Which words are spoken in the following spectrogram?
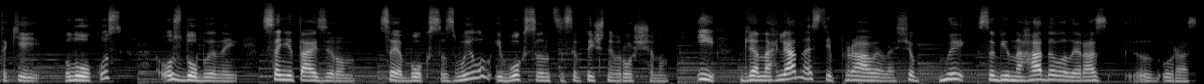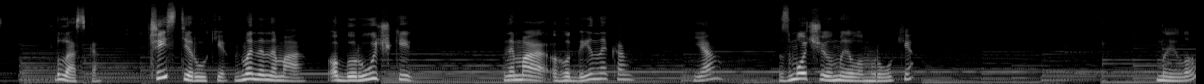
такий локус оздоблений санітайзером. Це бокс з милом і бокс з антисептичним розчином. І для наглядності правила, щоб ми собі нагадували раз е, у раз. Будь ласка, чисті руки. В мене нема обручки, нема годинника. Я змочую милом руки. Мило.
